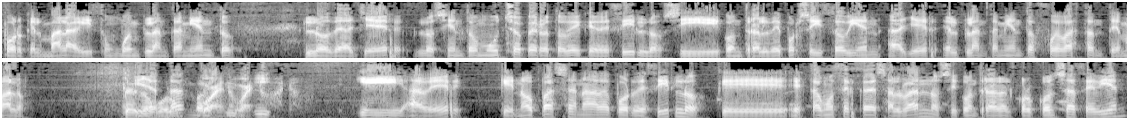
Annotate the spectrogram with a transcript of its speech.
porque el Málaga hizo un buen planteamiento. Lo de ayer, lo siento mucho, pero todo hay que decirlo. Si contra el Depor se hizo bien, ayer el planteamiento fue bastante malo. Pero Y ya bueno, está. Bueno, bueno, Y- bueno. Y a ver, que no pasa nada por decirlo, que estamos cerca de salvarnos. Si contra el Alcorcón se hace bien,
